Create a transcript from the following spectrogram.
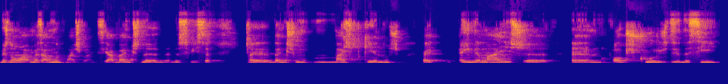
mas, não há, mas há muito mais bancos. E há bancos na, na, na Suíça, uh, bancos mais pequenos, uh, ainda mais uh, obscuros, dizendo assim,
